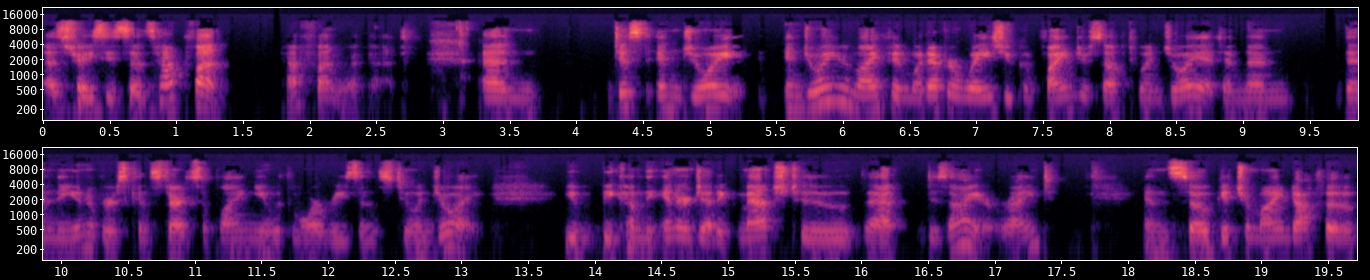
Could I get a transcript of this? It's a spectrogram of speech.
as Tracy says, have fun. Have fun with that. And just enjoy enjoy your life in whatever ways you can find yourself to enjoy it and then then the universe can start supplying you with more reasons to enjoy you become the energetic match to that desire, right? And so get your mind off of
